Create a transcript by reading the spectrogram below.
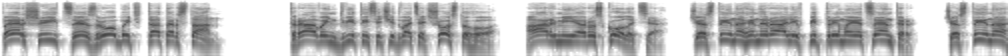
Перший це зробить Татарстан. Травень 2026-го. Армія розколеться. Частина генералів підтримає центр, частина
